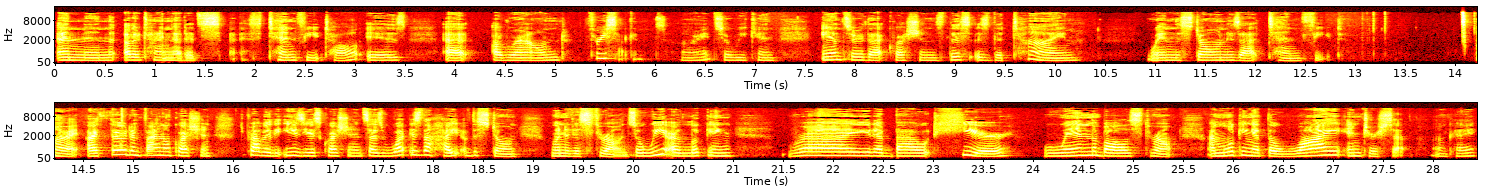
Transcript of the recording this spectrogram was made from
And then the other time that it's 10 feet tall is at around 3 seconds. All right, so we can answer that questions, this is the time when the stone is at 10 feet. All right, our third and final question is probably the easiest question. It says, what is the height of the stone when it is thrown? So we are looking right about here when the ball is thrown. I'm looking at the y-intercept, okay?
